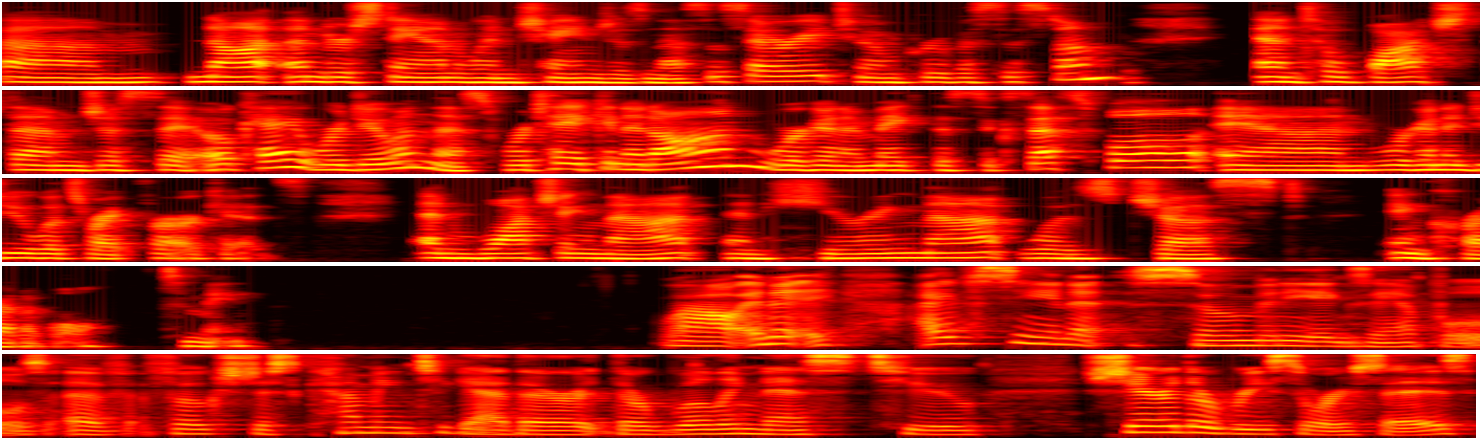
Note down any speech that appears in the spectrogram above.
um, not understand when change is necessary to improve a system and to watch them just say, okay, we're doing this. We're taking it on. We're going to make this successful and we're going to do what's right for our kids. And watching that and hearing that was just incredible to me. Wow. And it, I've seen so many examples of folks just coming together, their willingness to share the resources.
